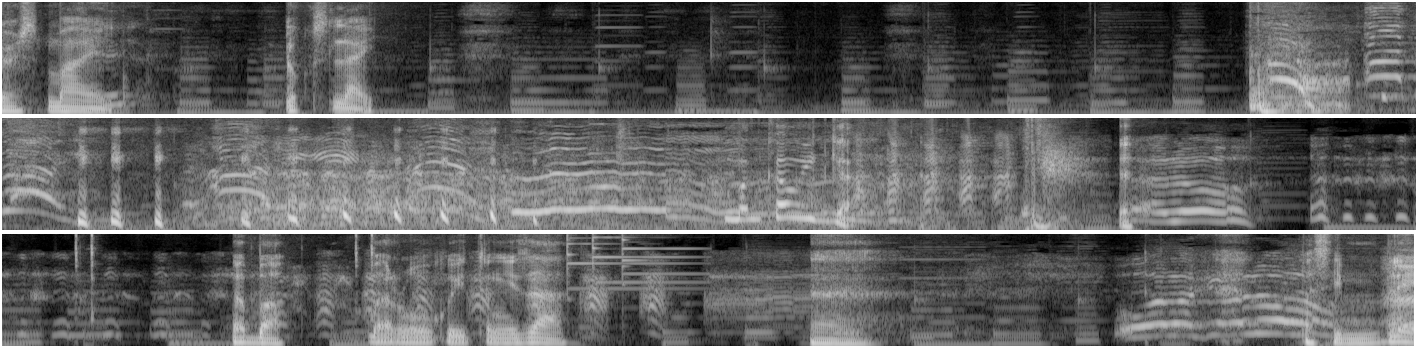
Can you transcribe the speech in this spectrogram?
Your smile looks like Magkawig ka. Ano? Aba, maroko itong isa. Ah. Pasimple.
